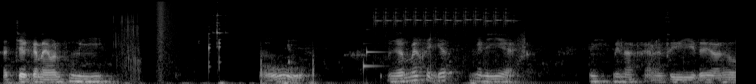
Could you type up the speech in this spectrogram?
จะเจอกันในวันพรุ่งนี้ โอ้เงินไม่ค่อยเยอะไม่ได้ยไม่น่าขายหนังสือดีเลยอะโธ่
